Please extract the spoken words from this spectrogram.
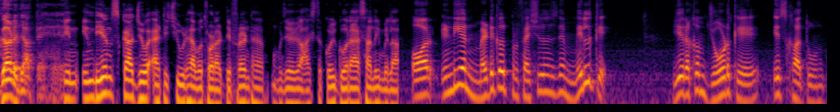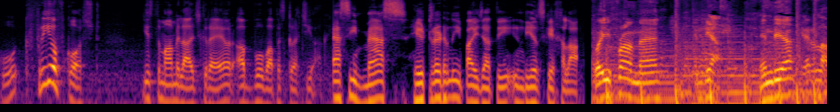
गड़ जाते हैं। इन इंडियंस का जो एटीट्यूड है वो थोड़ा डिफरेंट है। मुझे आज तक कोई गोरा ऐसा नहीं मिला। और इंडियन मेडिकल प्रोफेशनल्स ने मिल के ये रकम जोड़ के इस खातून को फ्री ऑफ़ कॉस्ट ये तमाम इलाज कराया और अब वो वापस कराची आ गए ऐसी मैस हेट्रेड नहीं पाई जाती इंडियंस के खिलाफ Where you from, man? India, India? Kerala.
